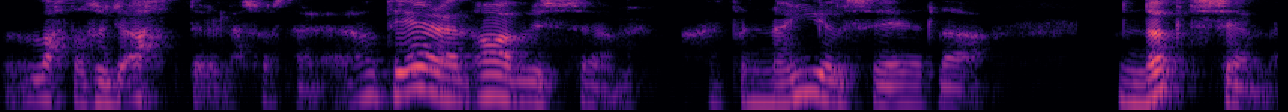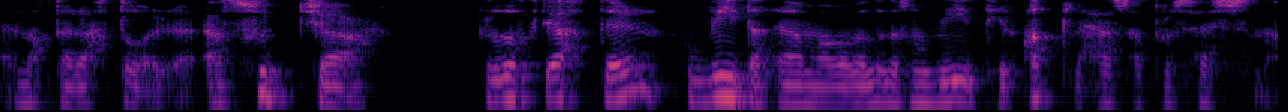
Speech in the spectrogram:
lätta så jätter eller så snarare. Det är en avvis en förnöjelse eller nögtsem är något där rätt år att sucha produkt efter och vita att man var väl som vi till alla dessa processerna.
